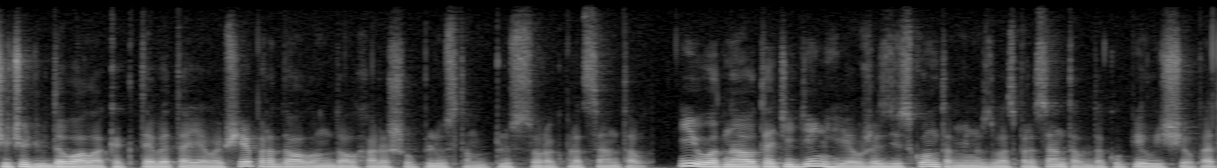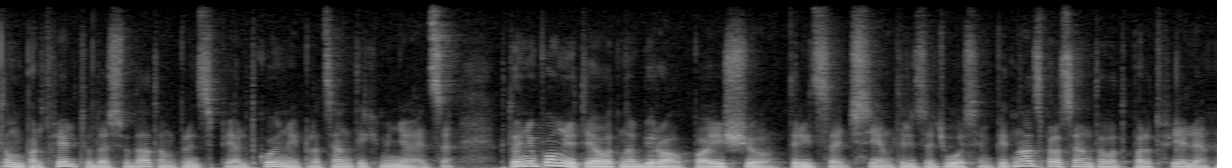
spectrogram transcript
чуть-чуть давало, как ТВТ я вообще продал, он дал хорошо, плюс там, плюс 40 процентов. И вот на вот эти деньги я уже с дисконтом минус 20% докупил еще. Поэтому портфель туда-сюда, там в принципе альткоины и проценты их меняются. Кто не помнит, я вот набирал по еще 37, 38, 15% от портфеля.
